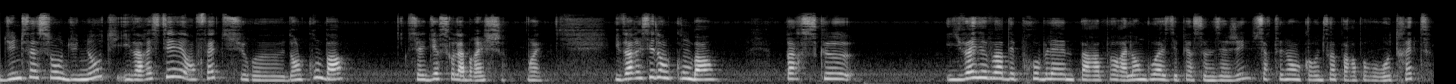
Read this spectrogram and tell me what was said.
d'une façon ou d'une autre, il va rester en fait sur euh, dans le combat. C'est-à-dire sur la brèche. Ouais. Il va rester dans le combat. Parce que il va y avoir des problèmes par rapport à l'angoisse des personnes âgées. Certainement, encore une fois, par rapport aux retraites.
